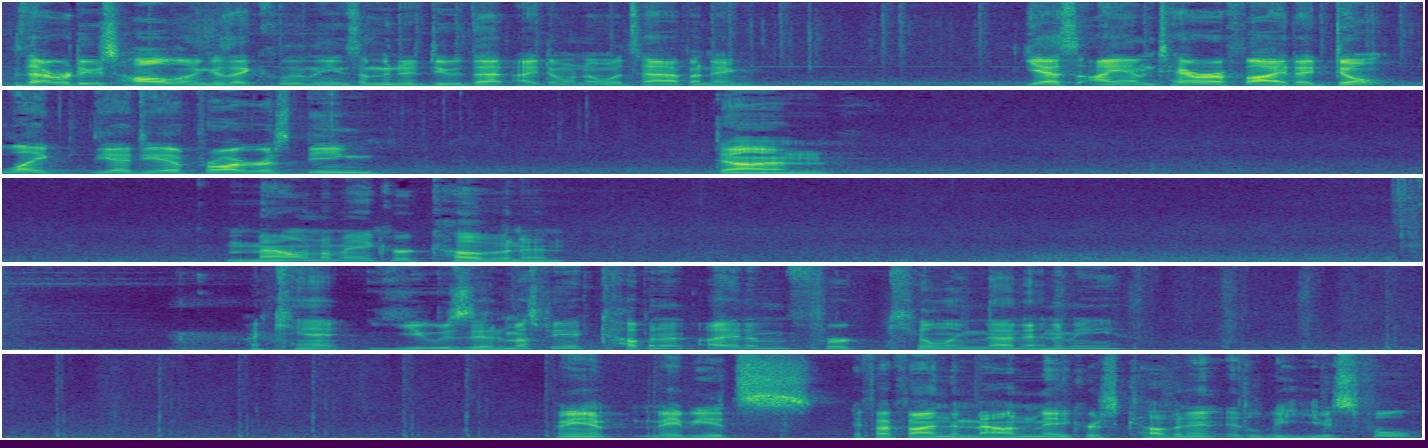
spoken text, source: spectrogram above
Does that reduce hollowing? Because I clearly need something to do that. I don't know what's happening. Yes, I am terrified. I don't like the idea of progress being done. Moundmaker Covenant. I can't use it. It must be a Covenant item for killing that enemy? I mean, maybe it's... If I find the Moundmaker's Covenant, it'll be useful?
